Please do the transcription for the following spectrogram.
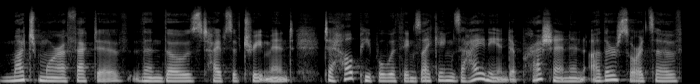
much more effective than those types of treatment to help people with things like anxiety and depression and other sorts of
